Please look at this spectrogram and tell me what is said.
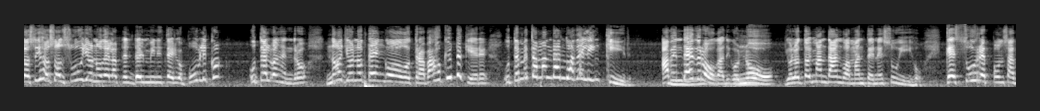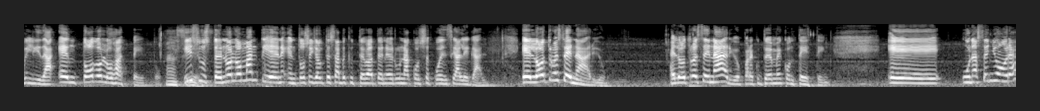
los hijos son suyos, no del Ministerio Público usted lo engendró. No, yo no tengo trabajo. ¿Qué usted quiere? Usted me está mandando a delinquir. A vender droga, digo, no, yo lo estoy mandando a mantener su hijo, que es su responsabilidad en todos los aspectos. y si usted no lo mantiene, entonces ya usted sabe que usted va a tener una consecuencia legal. El otro escenario, el otro escenario, para que ustedes me contesten, eh, una señora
